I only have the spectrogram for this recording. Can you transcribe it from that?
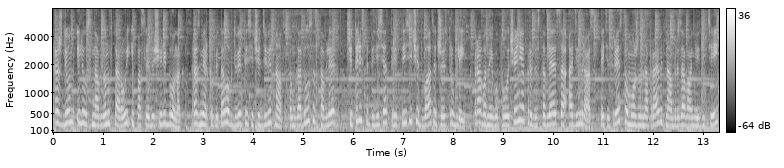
рожден или усыновлен второй и последующий ребенок. Размер капитала в 2019 году составляет 453 026 рублей. Право на его получение предоставляется один раз. Эти средства можно направить на образование детей,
